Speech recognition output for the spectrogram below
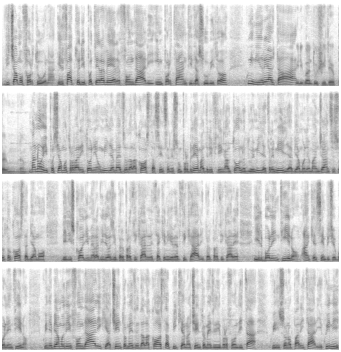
diciamo fortuna, il fatto di poter avere fondali importanti da subito, quindi in realtà... Quindi quanto uscite per un... Ma noi possiamo trovare i toni a un miglio e mezzo dalla costa senza nessun problema, drifting al tono, due miglia, tre miglia, abbiamo le mangianze sotto costa, abbiamo degli scogli meravigliosi per praticare le tecniche verticali, per praticare il bolentino, anche il semplice bolentino. Quindi abbiamo dei fondali che a 100 metri dalla costa picchiano a 100 metri di profondità, quindi sono paritari e quindi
